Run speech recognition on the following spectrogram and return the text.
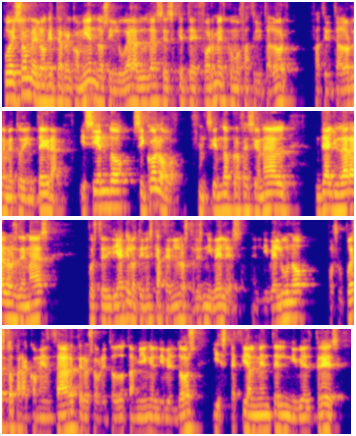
Pues hombre, lo que te recomiendo, sin lugar a dudas, es que te formes como facilitador, facilitador de método integra. Y siendo psicólogo, siendo profesional de ayudar a los demás, pues te diría que lo tienes que hacer en los tres niveles. El nivel 1, por supuesto, para comenzar, pero sobre todo también el nivel 2 y especialmente el nivel 3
